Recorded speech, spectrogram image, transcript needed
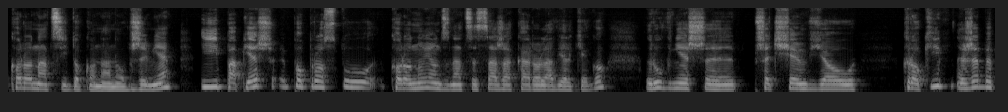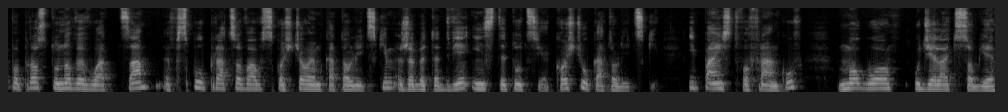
Koronacji dokonano w Rzymie i papież po prostu koronując na cesarza Karola Wielkiego również e, przedsięwziął kroki, żeby po prostu nowy władca współpracował z Kościołem katolickim, żeby te dwie instytucje, Kościół katolicki i państwo Franków, mogło udzielać sobie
